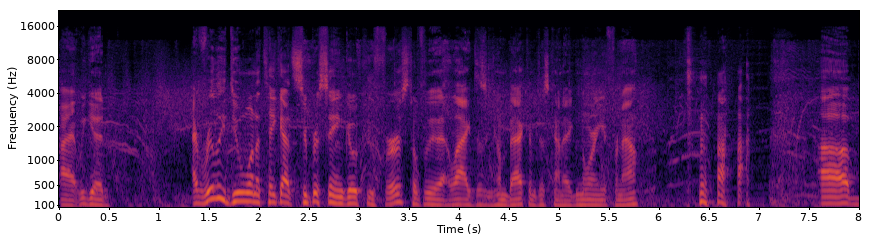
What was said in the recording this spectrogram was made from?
Alright, we good. I really do want to take out Super Saiyan Goku first. Hopefully that lag doesn't come back. I'm just kind of ignoring it for now. uh,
